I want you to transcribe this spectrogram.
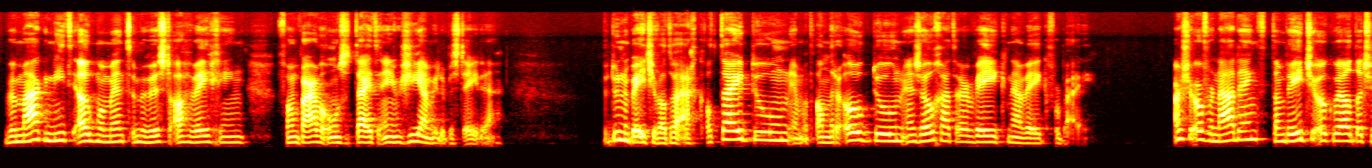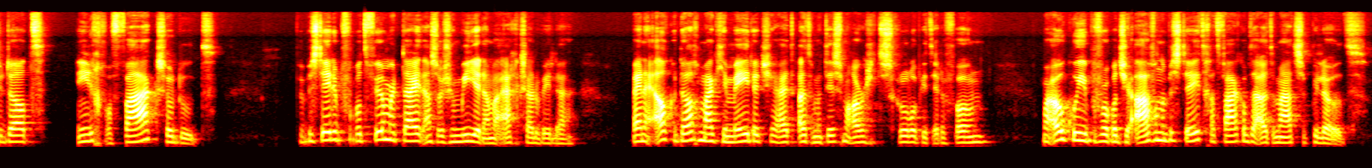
We maken niet elk moment een bewuste afweging van waar we onze tijd en energie aan willen besteden. We doen een beetje wat we eigenlijk altijd doen en wat anderen ook doen en zo gaat er week na week voorbij. Als je erover nadenkt, dan weet je ook wel dat je dat in ieder geval vaak zo doet. We besteden bijvoorbeeld veel meer tijd aan social media dan we eigenlijk zouden willen. Bijna elke dag maak je mee dat je het automatisme alweer zit te scrollen op je telefoon. Maar ook hoe je bijvoorbeeld je avonden besteedt, gaat vaak op de automatische piloot.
